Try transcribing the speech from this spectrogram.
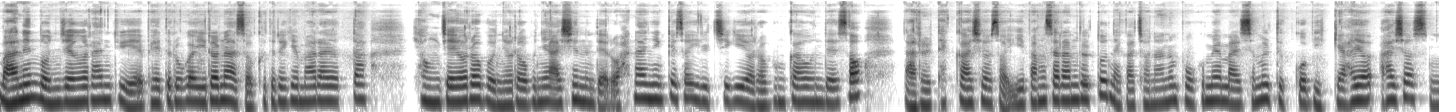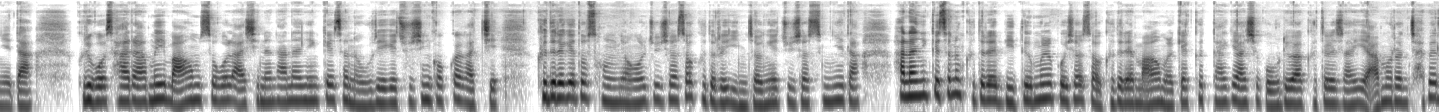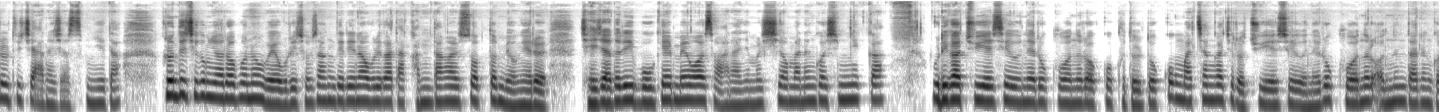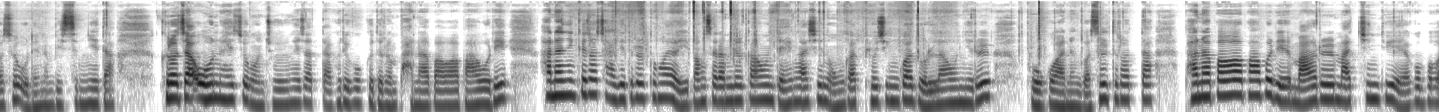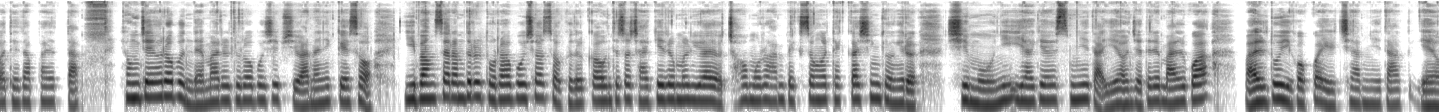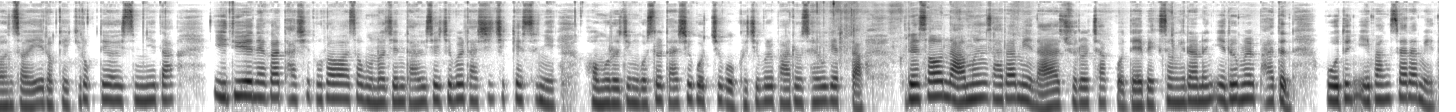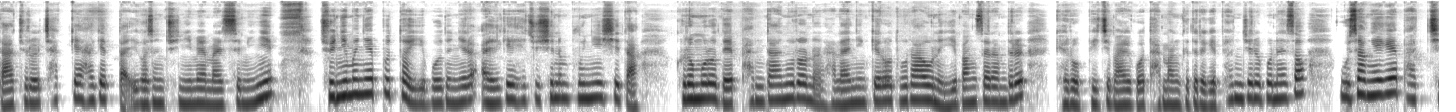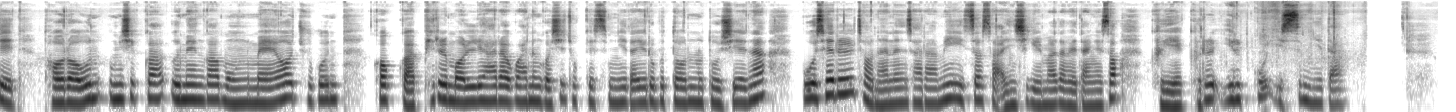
많은 논쟁을 한 뒤에 베드로가 일어나서 그들에게 말하였다. 형제 여러분, 여러분이 아시는 대로 하나님께서 일찍이 여러분 가운데서 나를 택하셔서 이방 사람들도 내가 전하는 복음의 말씀을 듣고 믿게 하여, 하셨습니다. 그리고 사람의 마음속을 아시는 하나님께서는 우리에게 주신 것과 같이 그들에게도 성령을 주셔서 그들을 인정해 주셨습니다. 하나님께서는 그들의 믿음을 보셔서 그들의 마음을 깨끗하게 하시고 우리와 그들 사이에 아무런 차별을 두지 않으셨습니다. 그런데 지금 여러분은 왜 우리 조상들이나 우리가 다 감당할 수 없던 명예를 제자들이 목에 메워서 하나님을 시험하는 것입니까? 우리가 주 예수의 예수의 은혜로 구원을 얻고 그들도 꼭 마찬가지로 주 예수의 은혜로 구원을 얻는다는 것을 우리는 믿습니다. 그러자 온 회중은 조용해졌다. 그리고 그들은 바나바와 바울이 하나님께서 자기들을 통하여 이방 사람들 가운데 행하신 온갖 표징과 놀라운 일을 보고하는 것을 들었다. 바나바와 바울이 말을 마친 뒤에 야고보가 대답하였다. 형제 여러분 내 말을 들어보십시오. 하나님께서 이방 사람들을 돌아보셔서 그들 가운데서 자기 이름을 위하여 처음으로 한 백성을 택하신 경위를 시몬이 이야기하였습니다. 예언 자들의 말과 말도 이것과 일치합니다. 예언서에 이렇게 기록되어 있습니다. 이 뒤에 내가 다시 돌아와서 무너진 다윗의 집을 다시 짓겠으니 허물어진 곳을 다시 고치고 그 집을 바로 세우겠다. 그래서 남은 사람이 나 주를 찾고 내 백성이라는 이름을 받은 모든 이방 사람이 나 주를 찾게 하겠다. 이것은 주님의 말씀이니 주님은 옛부터 이 모든 일을 알게 해주시는 분이시다. 그러므로 내 판단으로는 하나님께로 돌아오는 이방 사람들을 괴롭히지 말고 다만 그들에게 편지를 보내서 우상에게 바친 더러운 음식과 음행과 목매어 죽은 것과 피를 멀리하라고 하는 것이 좋겠습니다. 이로부터 어느 도시에나 모세를 전하는 사람이 있어서 안식일마다 회당에서 그의 글을 읽고 있습니다.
